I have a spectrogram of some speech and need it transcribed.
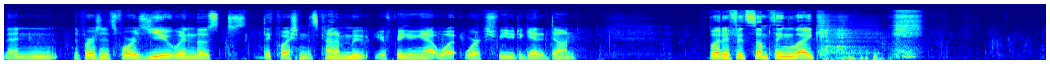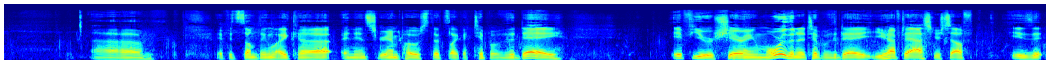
then the person it's for is you, and those the question is kind of moot. You're figuring out what works for you to get it done. But if it's something like, uh, if it's something like uh, an Instagram post that's like a tip of the day, if you're sharing more than a tip of the day, you have to ask yourself: Is it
